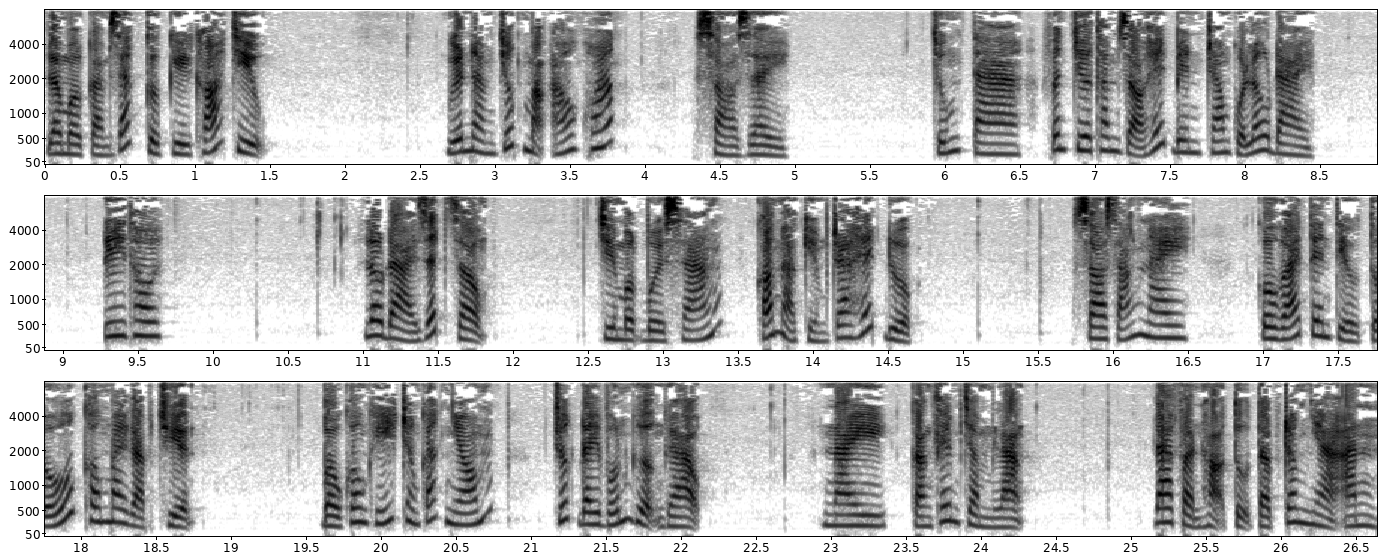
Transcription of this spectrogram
là một cảm giác cực kỳ khó chịu nguyễn nam trúc mặc áo khoác sò dày chúng ta vẫn chưa thăm dò hết bên trong của lâu đài. Đi thôi. Lâu đài rất rộng, chỉ một buổi sáng khó mà kiểm tra hết được. Do sáng nay, cô gái tên tiểu tố không may gặp chuyện. Bầu không khí trong các nhóm trước đây vốn gượng gạo, nay càng thêm trầm lặng. Đa phần họ tụ tập trong nhà ăn,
